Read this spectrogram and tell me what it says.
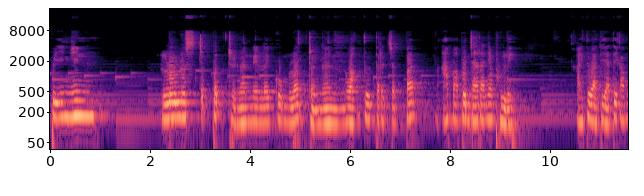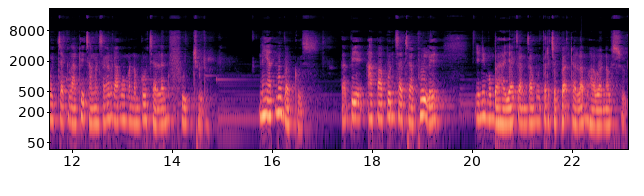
Pingin lulus cepat dengan nilai kumlot dengan waktu tercepat, apa pun caranya boleh. Nah, itu hati-hati kamu cek lagi jangan-jangan kamu menempuh jalan fujur. Niatmu bagus, tapi apa pun saja boleh. Ini membahayakan kamu terjebak dalam hawa nafsu.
